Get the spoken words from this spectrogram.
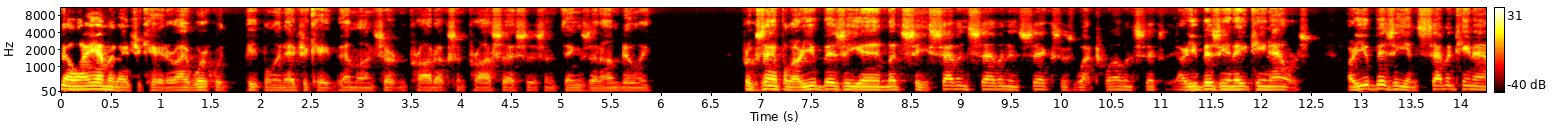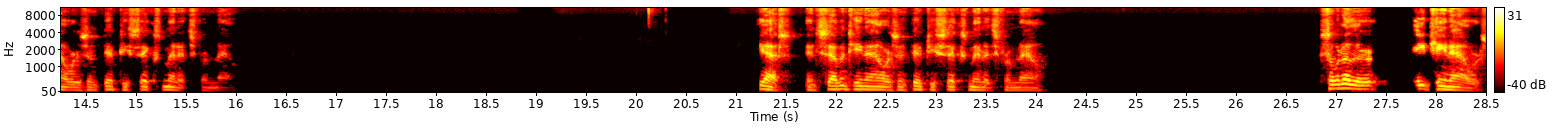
No, I am an educator. I work with people and educate them on certain products and processes and things that I'm doing. For example, are you busy in, let's see, 7, 7, and 6 is what, 12 and 6? Are you busy in 18 hours? Are you busy in 17 hours and 56 minutes from now? Yes, in 17 hours and 56 minutes from now. So another 18 hours.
